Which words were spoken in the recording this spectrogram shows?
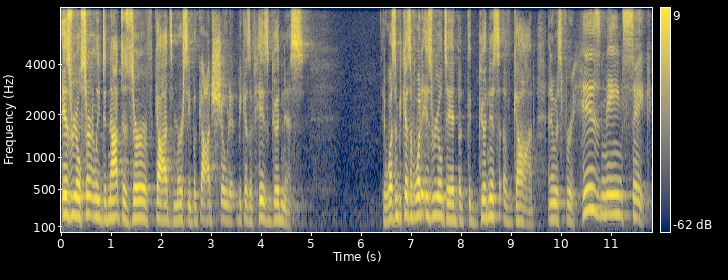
Israel certainly did not deserve God's mercy, but God showed it because of his goodness. It wasn't because of what Israel did, but the goodness of God. And it was for his name's sake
